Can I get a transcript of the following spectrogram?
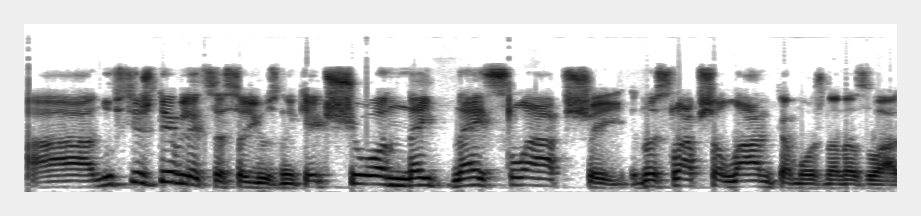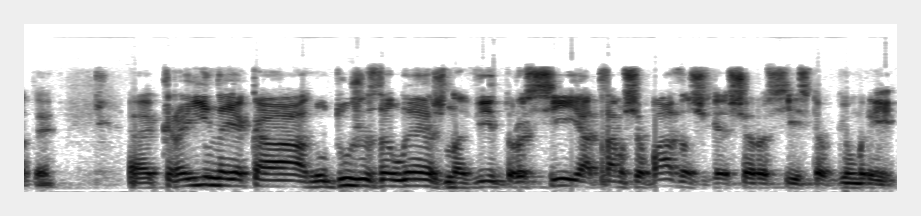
А ну всі ж дивляться союзники. Якщо най, найслабший, найслабша ланка можна назвати. е, Країна, яка ну дуже залежна від Росії, а там ще база ще російська в Гюмрі,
